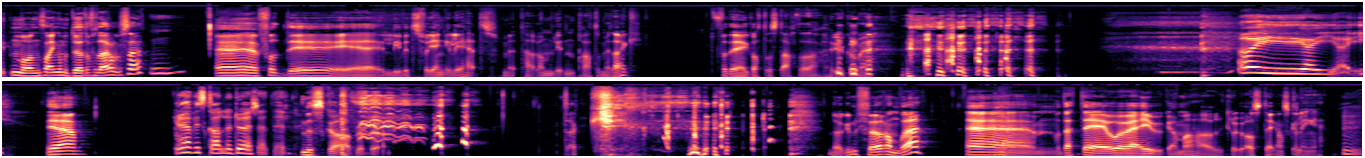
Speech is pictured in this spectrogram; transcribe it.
Liten morgensang om død og fordervelse. Mm. Eh, for det er livets forgjengelighet vi tar en liten prat om i dag. For det er godt å starte uka med. Oi, oi, oi. Ja, Ja, vi skal alle dø, Kjetil. vi skal alle dø. Takk. Noen før andre. Eh, og dette er jo ei uke vi har grua oss til ganske lenge. Mm.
